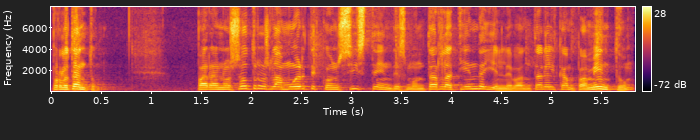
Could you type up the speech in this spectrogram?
Por lo tanto, para nosotros la muerte consiste en desmontar la tienda y en levantar el campamento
